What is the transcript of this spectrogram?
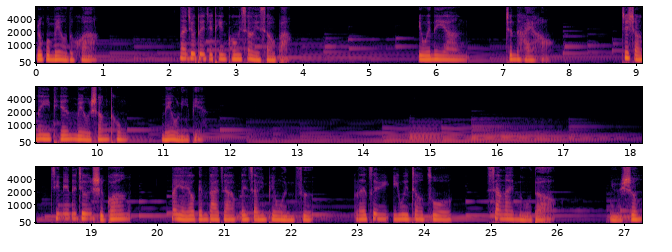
如果没有的话，那就对着天空笑一笑吧，因为那样。真的还好，至少那一天没有伤痛，没有离别。今天的旧时光，麦雅要跟大家分享一篇文字，来自于一位叫做夏赖努的女生。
